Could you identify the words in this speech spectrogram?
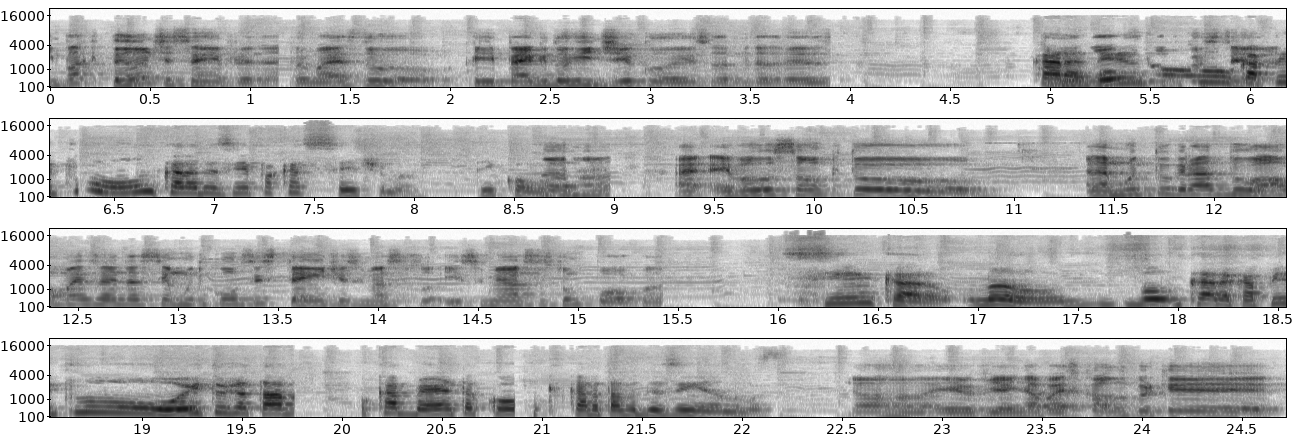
impactantes sempre, né? Por mais do, que ele pegue do ridículo isso muitas vezes. Cara, desde o capítulo 1 o cara desenha pra cacete, mano. Tem como. Uhum. A evolução que tu. Ela é muito gradual, mas ainda assim é muito consistente. Isso me assusta, isso me assusta um pouco, né? Sim, cara. Não, cara, capítulo 8 já tava boca aberta com o que o cara tava desenhando, mano. Aham, uhum, e ainda vai escalando porque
